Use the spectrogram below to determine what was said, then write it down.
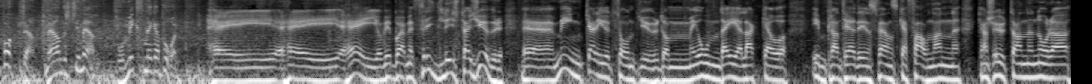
Sporten med Anders Timell och Mix Megapol. Hej, hej, hej. Och vi börjar med fridlysta djur. Eh, minkar är ju ett sånt djur. De är onda, elaka och implanterade i den svenska faunan. Kanske utan några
